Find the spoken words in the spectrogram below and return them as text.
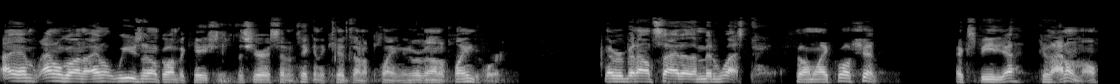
I am. I don't go on. I don't. We usually don't go on vacations. This year, I said I'm taking the kids on a plane. They've never been on a plane before. Never been outside of the Midwest. So I'm like, well, shit. Expedia, because I don't know.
